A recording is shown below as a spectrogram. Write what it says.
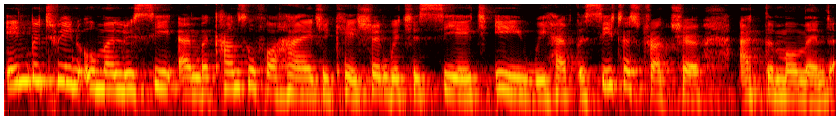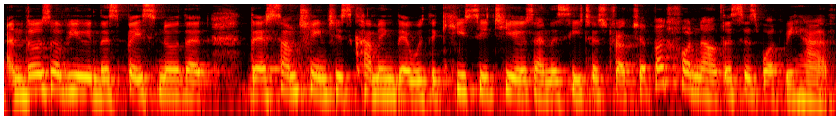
In between Umalusi and the Council for Higher Education, which is CHE, we have the SETA structure at the moment. And those of you in the space know that there's some changes coming there with the QCTOs and the SETA structure. But for now, this is what we have.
